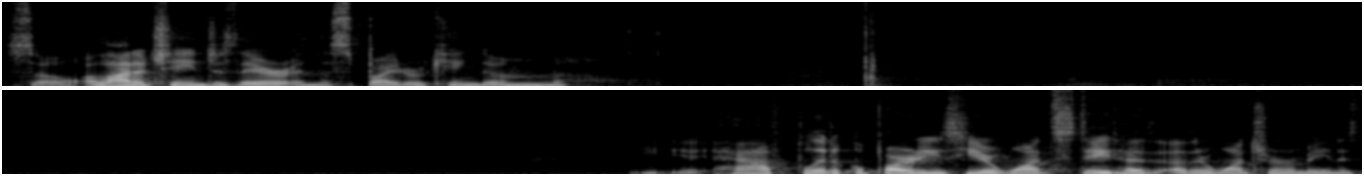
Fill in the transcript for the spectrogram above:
So, a lot of changes there in the spider kingdom. Half political parties here want statehood, other want to remain as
